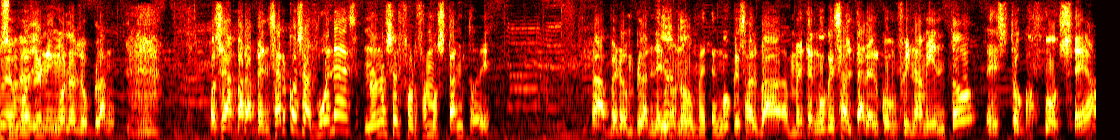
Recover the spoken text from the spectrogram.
veo aquí. ninguno en su plan. O sea, para pensar cosas buenas no nos esforzamos tanto, ¿eh? Ah, pero en plan de no, no, me tengo que salvar, me tengo que saltar el confinamiento, esto como sea.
